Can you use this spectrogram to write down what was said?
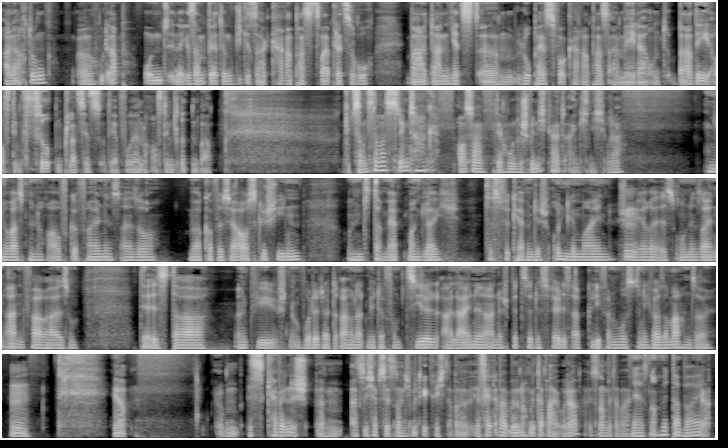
Alle Achtung, äh, Hut ab. Und in der Gesamtwertung, wie gesagt, Carapaz zwei Plätze hoch, war dann jetzt ähm, Lopez vor Carapaz, Almeida und Bardet auf dem vierten Platz jetzt, der vorher noch auf dem dritten war. Gibt sonst noch was zu dem Tag? Außer der hohen Geschwindigkeit? Eigentlich nicht, oder? Nur was mir noch aufgefallen ist, also Murkoff ist ja ausgeschieden und da merkt man gleich, dass für Cavendish ungemein schwerer mhm. ist ohne seinen Anfahrer. Also der ist da irgendwie, wurde da 300 Meter vom Ziel alleine an der Spitze des Feldes abgeliefert und wusste nicht, was er machen soll. Mhm. Ja, ähm, ist Cavendish, ähm, also ich habe es jetzt noch nicht mitgekriegt, aber er fährt aber immer noch mit dabei, oder? Ist noch mit dabei. Er ist noch mit dabei. Ja.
